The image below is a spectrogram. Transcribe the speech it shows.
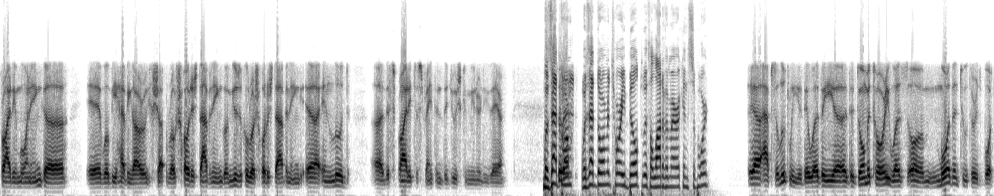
Friday morning. Uh, uh, we'll be having our Rosh Chodesh davening, or musical Rosh Chodesh davening uh, in Lud uh, this Friday to strengthen the Jewish community there. Was that So dorm- was that dormitory built with a lot of American support? Yeah, absolutely. There were the uh, the dormitory was um, more than two thirds built,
